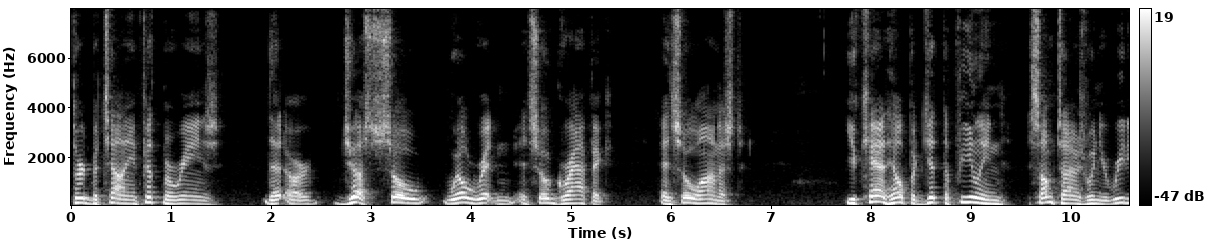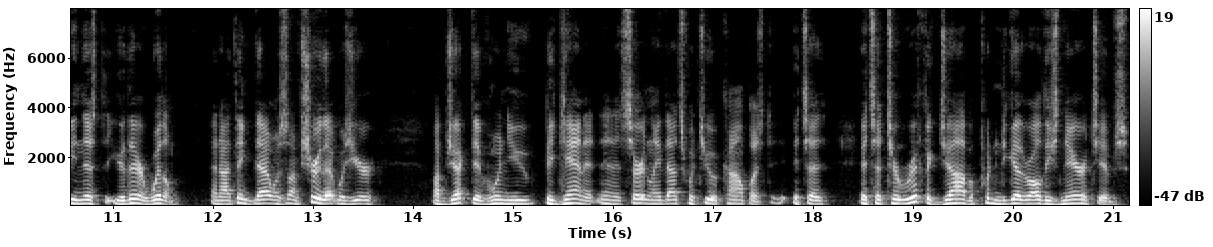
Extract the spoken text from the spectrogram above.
Third Battalion, Fifth Marines, that are just so well written and so graphic and so honest. You can't help but get the feeling sometimes when you're reading this that you're there with them. And I think that was, I'm sure that was your objective when you began it. And it, certainly that's what you accomplished. It's a, it's a terrific job of putting together all these narratives.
